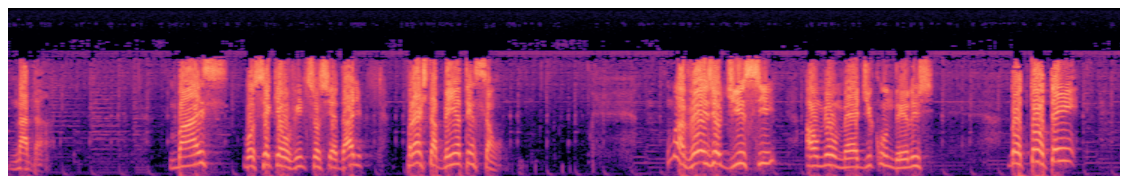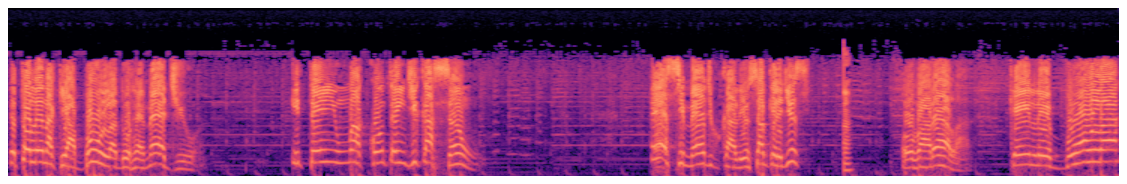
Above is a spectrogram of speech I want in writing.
nada. Mas você que é ouvinte de sociedade, presta bem atenção. Uma vez eu disse ao meu médico, um deles, Doutor, tem. Eu estou lendo aqui a bula do remédio e tem uma contraindicação. Esse médico Calil, sabe o que ele disse? Ô Varela, quem lê bula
